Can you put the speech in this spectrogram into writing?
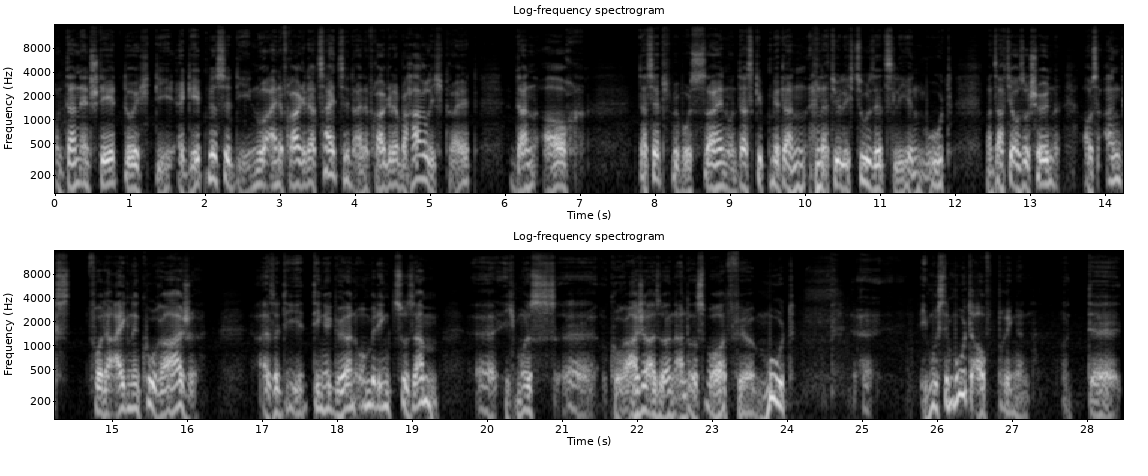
Und dann entsteht durch die Ergebnisse, die nur eine Frage der Zeit sind, eine Frage der Beharrlichkeit, dann auch das Selbstbewusstsein. Und das gibt mir dann natürlich zusätzlichen Mut, man sagt ja auch so schön, aus Angst vor der eigenen Courage. Also die Dinge gehören unbedingt zusammen. Äh, ich muss äh, Courage, also ein anderes Wort für Mut, äh, ich muss den Mut aufbringen. Und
